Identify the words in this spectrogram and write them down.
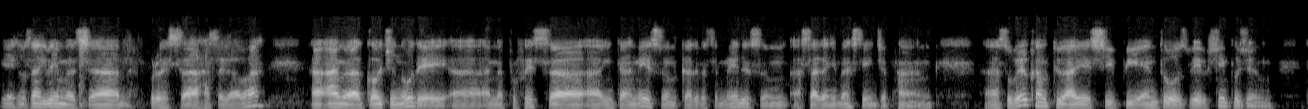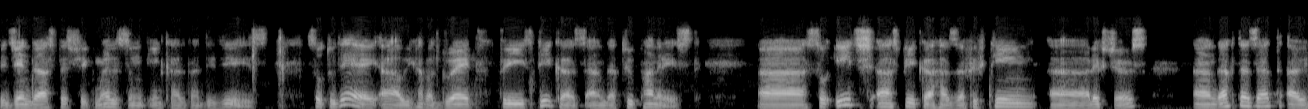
Yes, well, thank you very much, um, Professor Hasegawa. Uh, I'm uh, Koichi Node. Uh, I'm a professor uh, in internal medicine, cardiovascular medicine at Saga University in Japan. so welcome to ISCP and those Web Symposium the gender-specific medicine in cardiovascular disease. So today uh, we have a great three speakers and uh, two panelists. Uh, so each uh, speaker has uh, 15 uh, lectures, and after that we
